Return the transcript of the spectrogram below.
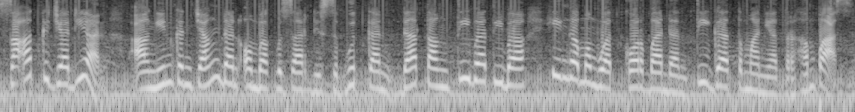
Saat kejadian, angin kencang dan ombak besar disebutkan datang tiba-tiba hingga membuat korban dan tiga temannya terhempas.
